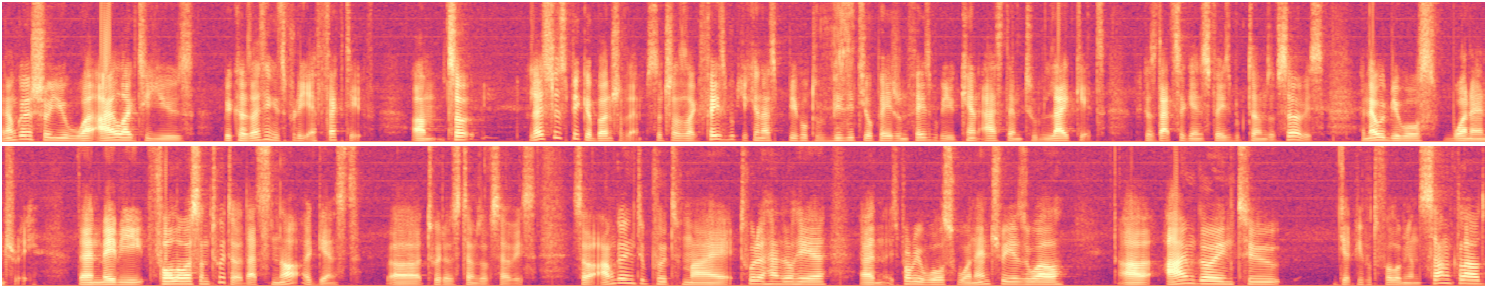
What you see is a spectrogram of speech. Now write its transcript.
and I'm going to show you what I like to use because I think it's pretty effective. Um, so let's just pick a bunch of them, such as like Facebook, you can ask people to visit your page on Facebook, you can't ask them to like it, because that's against Facebook terms of service, and that would be worth one entry. Then maybe follow us on Twitter, that's not against uh, Twitter's terms of service. So I'm going to put my Twitter handle here, and it's probably worth one entry as well. Uh, I'm going to get people to follow me on SoundCloud.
